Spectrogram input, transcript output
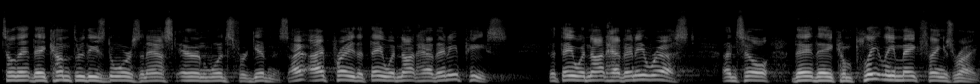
until they, they come through these doors and ask Aaron Woods forgiveness. I, I pray that they would not have any peace, that they would not have any rest until they, they completely make things right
